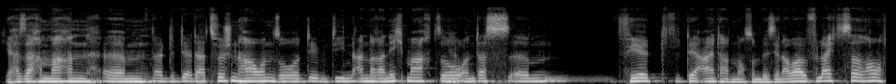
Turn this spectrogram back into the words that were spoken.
ja, Sachen machen, ähm, dazwischen hauen, so, die, die ein anderer nicht macht, so, und das ähm, fehlt der Eintracht noch so ein bisschen. Aber vielleicht ist das auch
